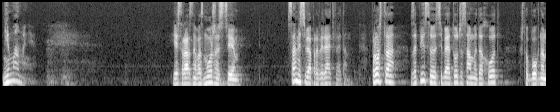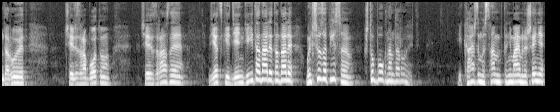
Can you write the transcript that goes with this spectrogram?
не мамоне. Есть разные возможности сами себя проверять в этом. Просто записывать себя тот же самый доход – что Бог нам дарует через работу, через разные детские деньги и так далее, и так далее. Мы все записываем, что Бог нам дарует. И каждый мы сами принимаем решение,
